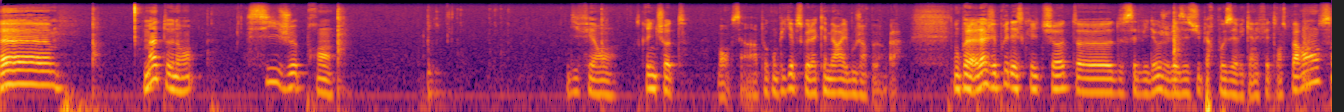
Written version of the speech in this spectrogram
Euh, maintenant, si je prends différents screenshots, bon, c'est un peu compliqué parce que la caméra elle bouge un peu. Voilà. Donc voilà, là j'ai pris des screenshots euh, de cette vidéo, je les ai superposés avec un effet de transparence.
